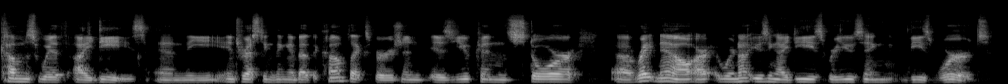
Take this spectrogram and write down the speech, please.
comes with IDs. And the interesting thing about the complex version is you can store, uh, right now, our, we're not using IDs, we're using these words.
